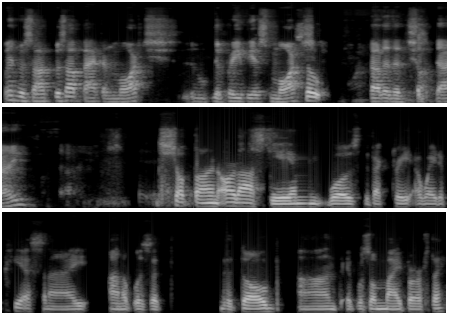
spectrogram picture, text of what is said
When was that? Was that back in March? The previous March so, that it had shut down. Shut down. Our last game was the victory away to PSNI, and it was at the Dub, and it was on my birthday.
